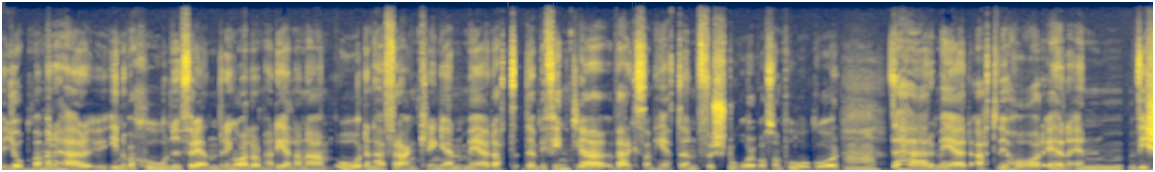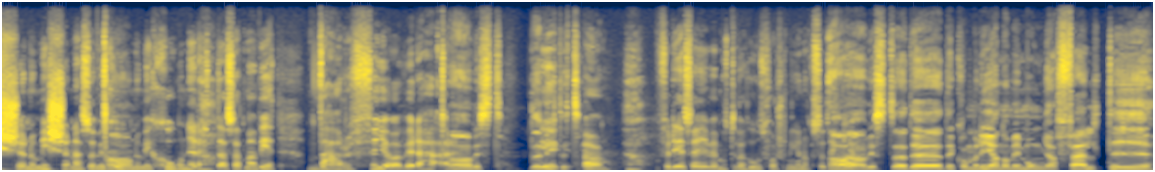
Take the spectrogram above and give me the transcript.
jobbar med det här innovation, ny förändring och alla de här delarna och den här förankringen med att den befintliga verksamheten förstår vad som pågår. Mm. Det här med att vi har en, en vision och mission, alltså vision Ja. och mission i detta så att man vet varför gör vi det här. Ja, visst. Det är viktigt. Ja, för det säger väl motivationsforskningen också. Ja, ja, visst. Det, det kommer igenom i många fält i,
